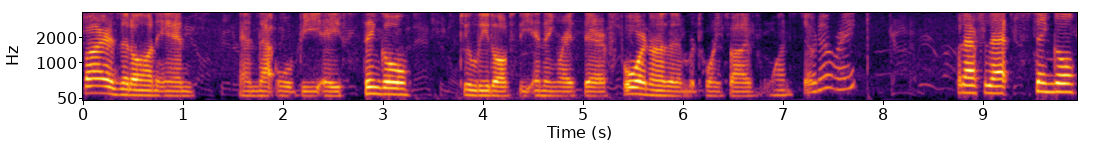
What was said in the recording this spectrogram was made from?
fires it on in, and that will be a single to lead off the inning right there for none other than number 25, Juan Soto, right? But after that single,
